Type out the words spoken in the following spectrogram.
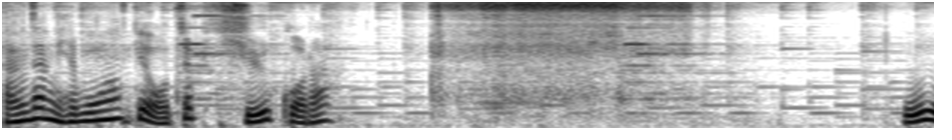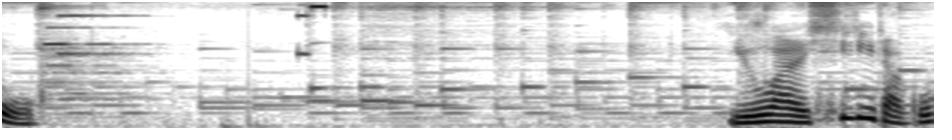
당장 개봉할게. 어차피 지울 거라. 오. UR 힐이라고?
